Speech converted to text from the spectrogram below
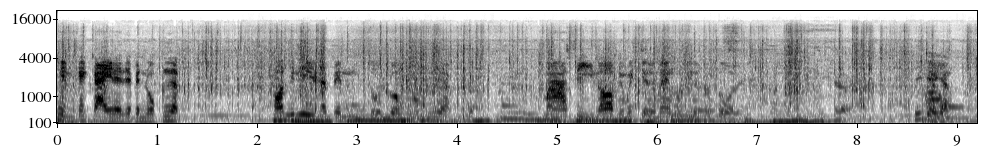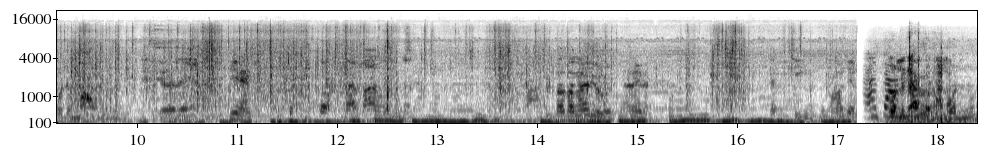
เห็นไกลๆเนี่ยจะเป็นนกเงือกเพราะที่นี่จะเป็นศูนย์รวมของนกเงือก มาสี่รอบยังไม่เจอแม่งนกเงือกทั้งตัวเลยเจอพี่เจอยังโมเดลเมาเจอเลยที่ไหนหน้าบ้านเลยนะตอนตอนนั้นอยู่อะไรนะแต่จริงอ๋อเจอกดเลยกนะลางกดอัดบนนู่น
